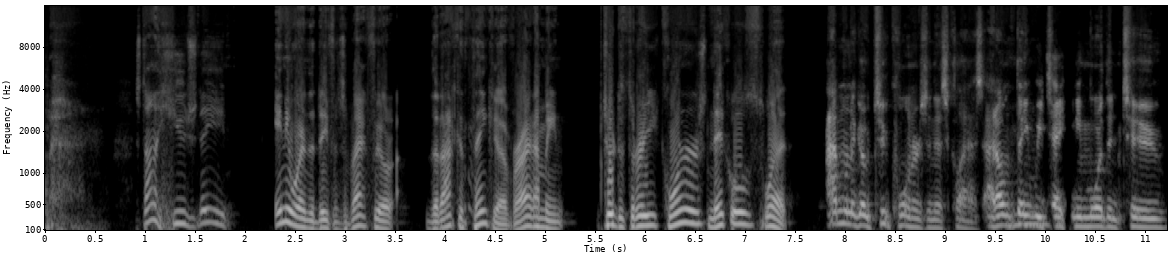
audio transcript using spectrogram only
it's not a huge need anywhere in the defensive backfield that I can think of, right? I mean, two to three corners, nickels, what? I'm going to go two corners in this class. I don't think we take any more than two,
